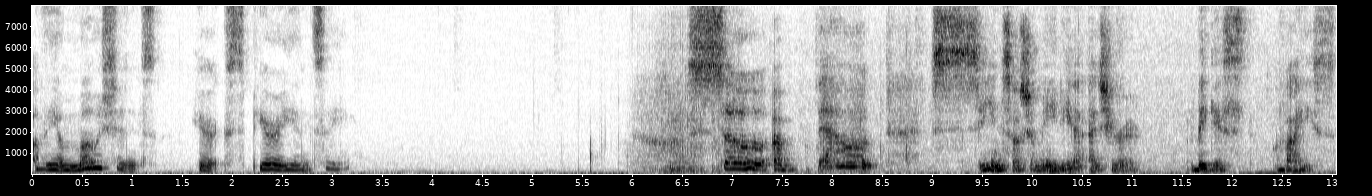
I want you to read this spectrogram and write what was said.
of the emotions you're experiencing. So, about seeing social media as your biggest vice.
